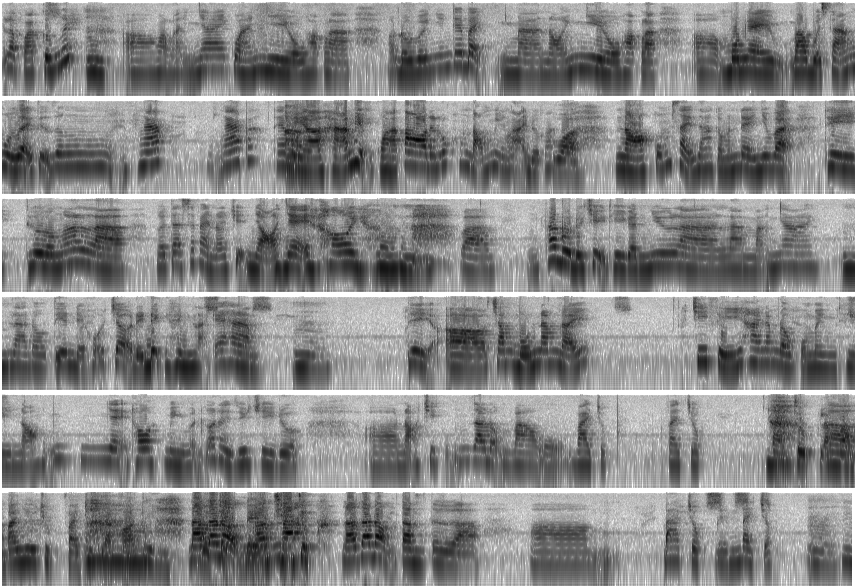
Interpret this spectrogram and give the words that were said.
nghĩa là quá cứng ấy ừ. à, hoặc là nhai quá nhiều hoặc là đối với những cái bệnh mà nói nhiều hoặc là uh, một ngày vào buổi sáng ngủ dậy tự dưng ngáp ngáp á thế à. mình uh, há miệng quá to đến lúc không đóng miệng lại được á wow. nó cũng xảy ra cái vấn đề như vậy thì thường á là người ta sẽ phải nói chuyện nhỏ nhẹ thôi ừ. và phát đồ điều trị thì gần như là làm mảng nhai ừ. là đầu tiên để hỗ trợ để định hình lại cái hàm ừ. thì uh, trong 4 năm đấy chi phí hai năm đầu của mình thì nó cũng nhẹ thôi mình vẫn có thể duy trì được uh, nó chỉ cũng dao động vào vài chục vài chục vài chục là à. khoảng bao nhiêu chục vài chục là có từ nó dao động đến chín chục nó dao động tầm từ ờ, ba uh, chục đến bảy chục ừ. ừ.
